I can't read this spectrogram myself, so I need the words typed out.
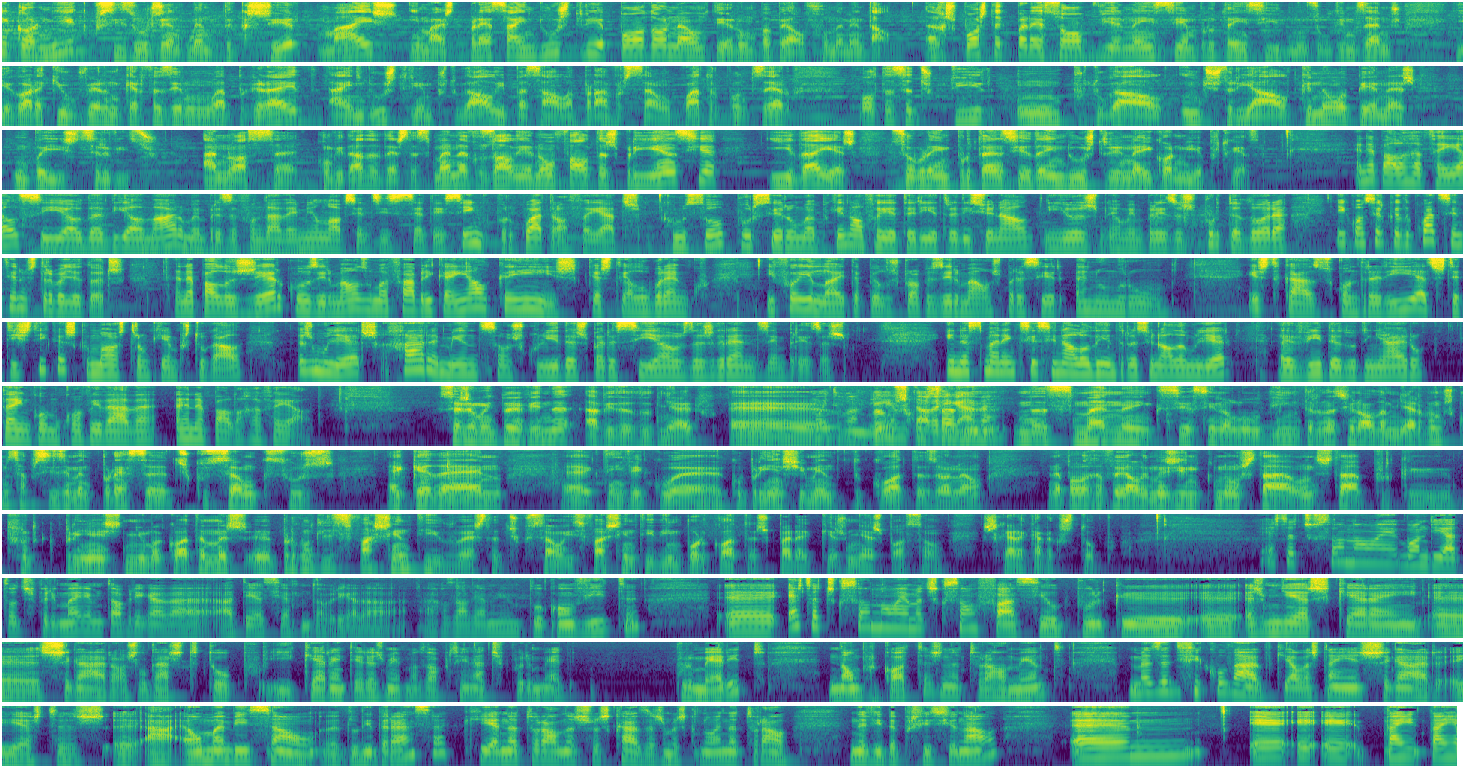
Numa economia que precisa urgentemente de crescer, mais e mais depressa, a indústria pode ou não ter um papel fundamental. A resposta que parece óbvia nem sempre o tem sido nos últimos anos e agora que o governo quer fazer um upgrade à indústria em Portugal e passá-la para a versão 4.0, volta-se a discutir um Portugal industrial que não apenas um país de serviços. À nossa convidada desta semana, Rosália, não falta experiência e ideias sobre a importância da indústria na economia portuguesa. Ana Paula Rafael, CEO da Dialmar, uma empresa fundada em 1965 por quatro alfaiates. Começou por ser uma pequena alfaiataria tradicional e hoje é uma empresa exportadora e com cerca de quatro centenas de trabalhadores. Ana Paula gera com os irmãos uma fábrica em Alcaíns, Castelo Branco, e foi eleita pelos próprios irmãos para ser a número um. Este caso contraria as estatísticas que mostram que em Portugal as mulheres raramente são escolhidas para CEOs das grandes empresas. E na semana em que se assinala o Dia Internacional da Mulher, a vida do dinheiro tem como convidada Ana Paula Rafael. Seja muito bem-vinda à Vida do Dinheiro. É, muito bom dia, vamos muito começar obrigada. Na semana em que se assinalou o Dia Internacional da Mulher, vamos começar precisamente por essa discussão que surge a cada ano, é, que tem a ver com, a, com o preenchimento de cotas ou não. Ana Paula Rafael, imagino que não está onde está porque, porque preenche nenhuma cota, mas uh, pergunto-lhe se faz sentido esta discussão e se faz sentido impor cotas para que as mulheres possam chegar a cargos de topo. Esta discussão não é. Bom dia a todos primeiro e muito obrigada à, TSF, muito obrigada à Rosália Amorim pelo convite. Uh, esta discussão não é uma discussão fácil porque uh, as mulheres querem uh, chegar aos lugares de topo e querem ter as mesmas oportunidades por, por mérito, não por cotas, naturalmente, mas a dificuldade que elas têm em chegar a estas a, a uma ambição de liderança que é natural nas suas casas, mas que não é natural na vida profissional. Um, é, é, é tem, tem,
